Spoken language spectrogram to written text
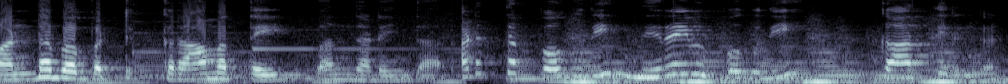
மண்டபப்பட்டு கிராமத்தை வந்தடைந்தார். அடுத்த பகுதி நிறைவு பகுதி காத்திருங்கள்.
